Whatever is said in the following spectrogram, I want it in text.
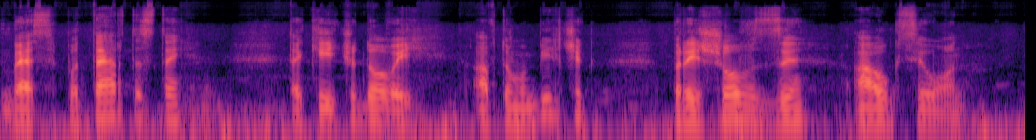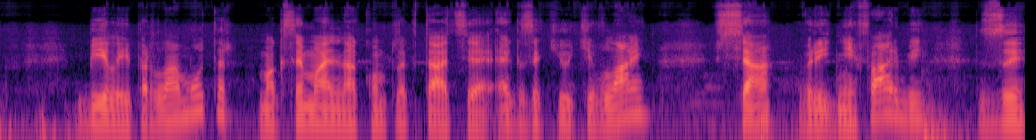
без потертостей. Такий чудовий автомобільчик прийшов з аукціону. білий перламутр, максимальна комплектація Executive Line, вся в рідній фарбі з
